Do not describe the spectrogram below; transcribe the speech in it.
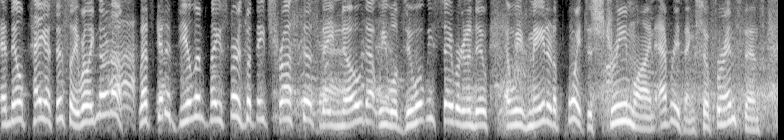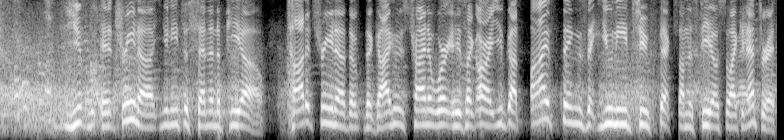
and they'll pay us instantly. We're like, no, no, no, ah, let's get a deal in place first. But they trust us. They know that we will do what we say we're going to do, and we've made it a point to streamline everything. So, for instance, you, at Trina, you need to send in a PO. Todd Atrina, the, the guy who's trying to work, he's like, all right, you've got five things that you need to fix on this PO so I can enter it.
